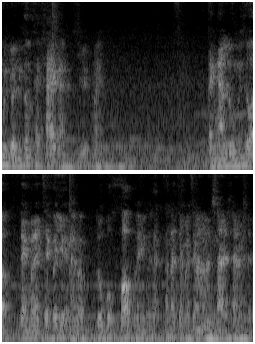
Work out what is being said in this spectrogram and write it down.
หุ่นยนต์นี่ก็คล้ายๆกันชีวิตใหม่ แต่งานลุงนี่ถือว่าแรงบันดาลใจก็เยอะนะแบบโรบอคอปอะไรเงี้ยก็น่าจะมาจากอ่าลุงใช่ใช่ใช่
